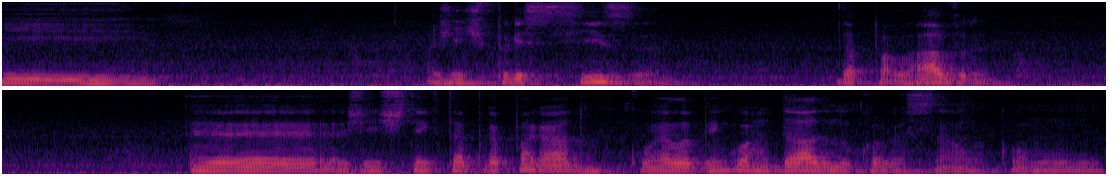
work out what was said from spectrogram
e a gente precisa da palavra, é, a gente tem que estar preparado, com ela bem guardada no coração, como o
